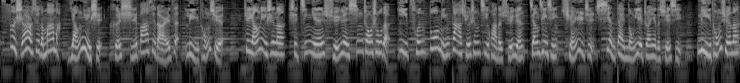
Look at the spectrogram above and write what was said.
四十二岁的妈妈杨女士和十八岁的儿子李同学。这杨女士呢，是今年学院新招收的一村多名大学生计划的学员，将进行全日制现代农业专业的学习。李同学呢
